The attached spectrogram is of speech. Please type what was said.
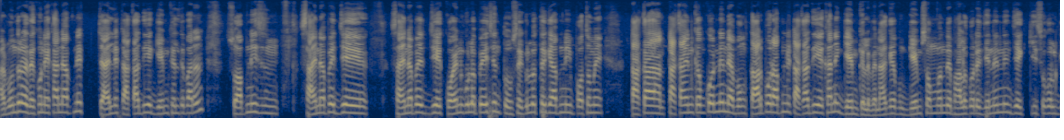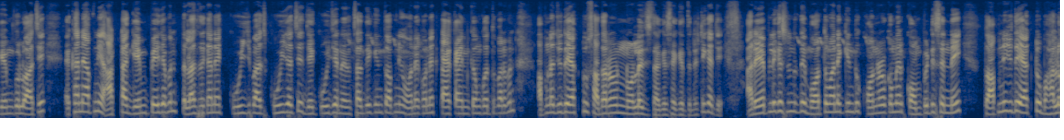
আর বন্ধুরা দেখুন, এখানে আপনি চাইলে টাকা দিয়ে গেম খেলতে পারেন। সো আপনি সাইন আপের যে সাইন আপের যে কয়েনগুলো পেয়েছেন, তো সেগুলো থেকে আপনি প্রথমে টাকা টাকা ইনকাম করে নিন এবং তারপর আপনি টাকা দিয়ে এখানে গেম খেলবেন। আগে গেম সম্বন্ধে ভালো করে জেনে নিন যে কী সকল গেমগুলো আছে। এখানে আপনি আটটা গেম পেয়ে যাবেন প্লাস এখানে কুইজ বা কুইজ আছে, যে কুইজের অ্যান্সার দিয়ে কিন্তু আপনি অনেক অনেক টাকা ইনকাম করতে পারবেন। আপনার যদি একটু সাধারণ নলেজ থাকে সেক্ষেত্রে, ঠিক আছে? আর এই অ্যাপ্লিকেশনটাতে বর্তমানে কিন্তু কোনো রকমের কম্পিটিশন নেই। তো আপনি যদি একটু ভালো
